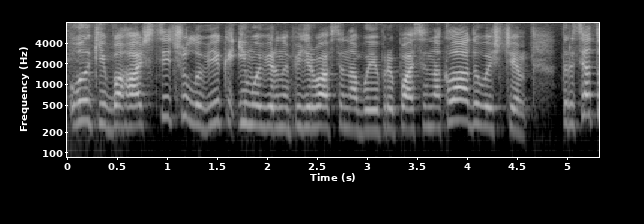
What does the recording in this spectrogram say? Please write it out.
У великій багачці чоловік імовірно підірвався на боєприпасі на кладовищі. 30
